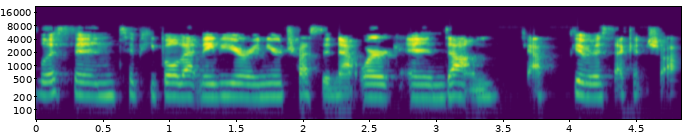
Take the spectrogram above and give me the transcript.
listen to people that maybe you're in your trusted network and um, yeah, give it a second shot.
